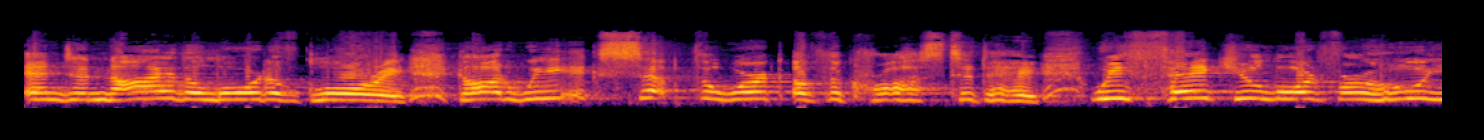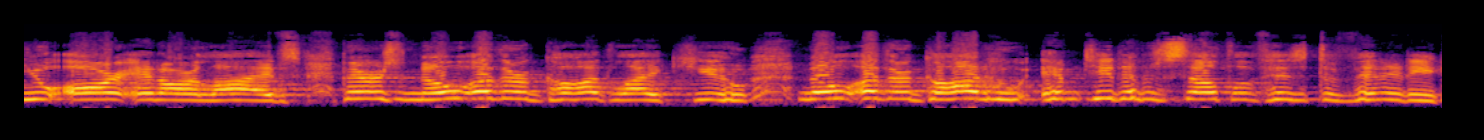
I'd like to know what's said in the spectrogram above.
and deny the Lord of glory. God, we accept the work of the cross today. We thank you, Lord, for who you are in our lives. There is no other God like you, no other God who emptied himself of his divinity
